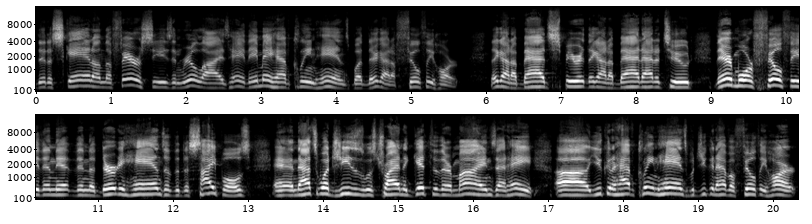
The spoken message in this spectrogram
did a scan on the Pharisees and realized, hey, they may have clean hands, but they got a filthy heart. They got a bad spirit. They got a bad attitude. They're more filthy than the, than the dirty hands of the disciples. And that's what Jesus was trying to get to their minds that, hey, uh, you can have clean hands, but you can have a filthy heart.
